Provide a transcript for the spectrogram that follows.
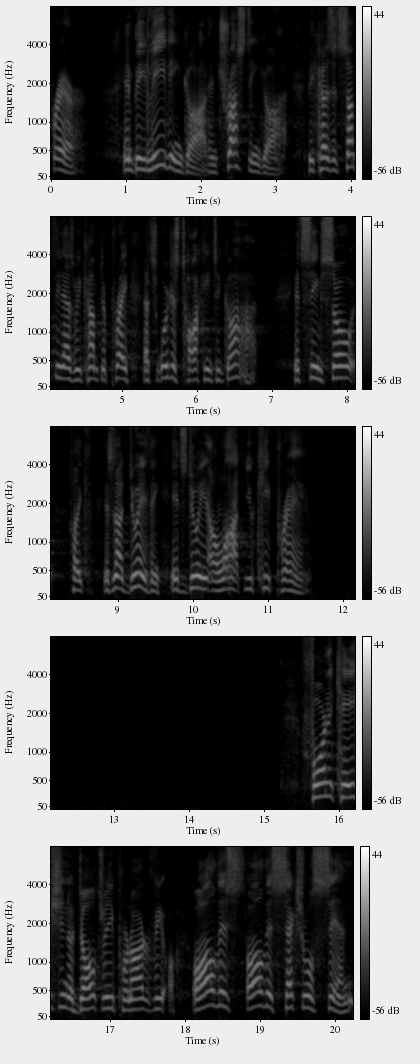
prayer and believing God and trusting God because it's something as we come to pray, that's we're just talking to God. It seems so like it's not doing anything, it's doing a lot. You keep praying. Fornication, adultery, pornography, all this, all this sexual sin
